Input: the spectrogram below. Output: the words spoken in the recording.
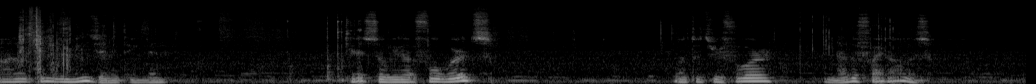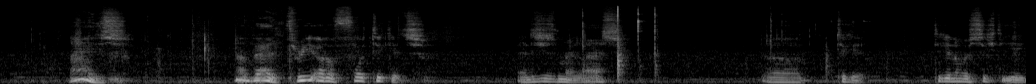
Oh, I don't think it means anything then. Okay, so we got four words. One, two, three, four. Another five dollars. Nice. Not bad. Three out of four tickets. And this is my last uh, ticket. Ticket number 68.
